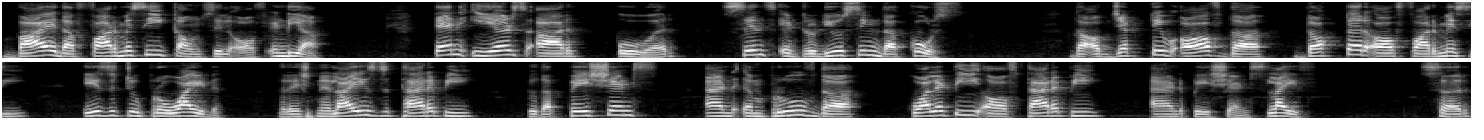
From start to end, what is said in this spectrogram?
by the Pharmacy Council of India. 10 years are over since introducing the course. The objective of the Doctor of Pharmacy is to provide rationalized therapy to the patients and improve the quality of therapy and patient's life. Sir,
